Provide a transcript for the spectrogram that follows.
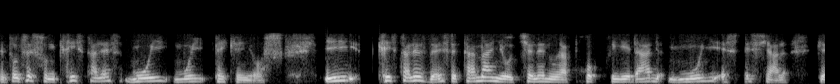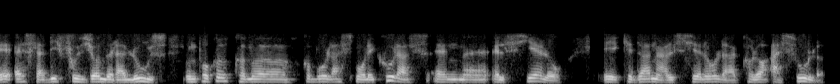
Entonces son cristales muy, muy pequeños. Y cristales de este tamaño tienen una propiedad muy especial, que es la difusión de la luz, un poco como, como las moléculas en uh, el cielo, y que dan al cielo la color azul.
